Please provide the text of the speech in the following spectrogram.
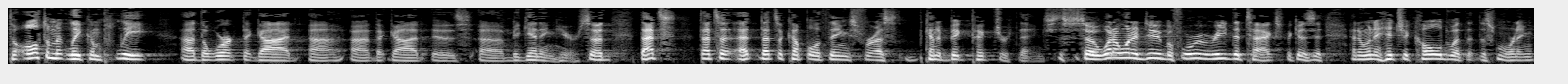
to ultimately complete uh, the work that God uh, uh, that God is uh, beginning here. So that's that's a, that's a couple of things for us, kind of big picture things. So what I want to do before we read the text, because I don't want to hit you cold with it this morning,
